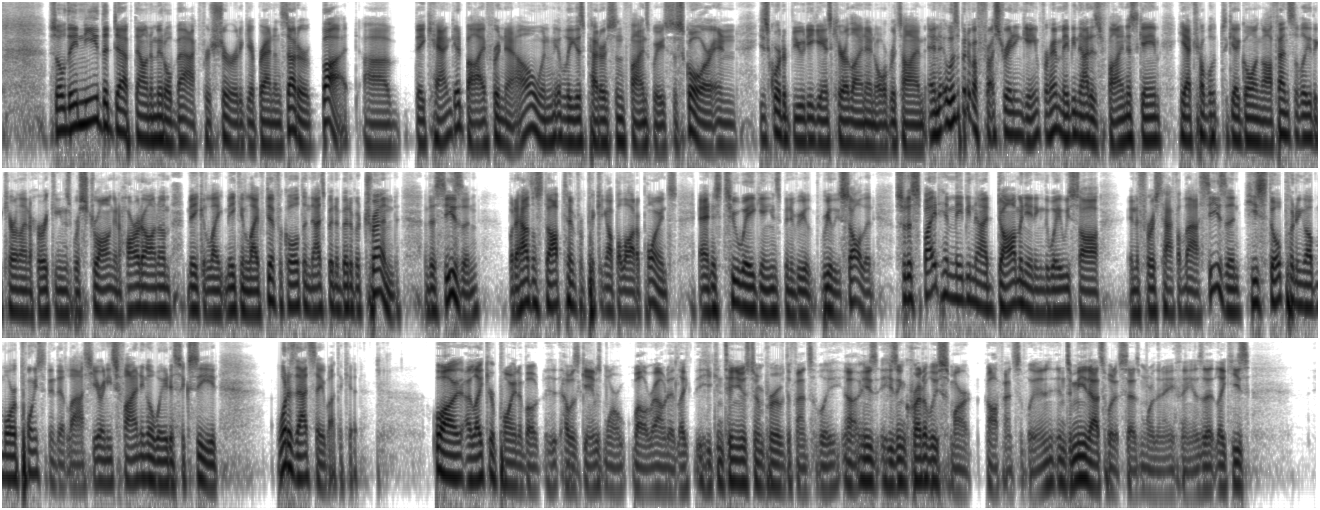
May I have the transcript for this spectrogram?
so they need the depth down the middle back for sure to get Brandon Sutter. But uh, they can get by for now when Elias Pettersson finds ways to score. And he scored a beauty against Carolina in overtime. And it was a bit of a frustrating game for him. Maybe not his finest game. He had trouble to get going offensively. The Carolina Hurricanes were strong and hard on him, making life, making life difficult. And that's been a bit of a trend this season. But it hasn't stopped him from picking up a lot of points, and his two-way game's been really, really solid. So, despite him maybe not dominating the way we saw in the first half of last season, he's still putting up more points than he did last year, and he's finding a way to succeed. What does that say about the kid? Well, I, I like your point about how his game's more well rounded. Like he continues to improve defensively. Uh, he's he's incredibly smart offensively, and, and to me, that's what it says more than anything. Is that like he's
